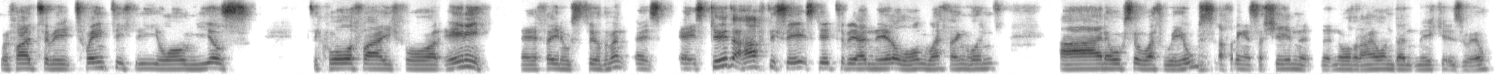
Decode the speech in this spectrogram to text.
we've had to wait 23 long years to qualify for any uh, finals tournament. It's it's good. I have to say, it's good to be in there along with England and also with Wales. I think it's a shame that, that Northern Ireland didn't make it as well.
